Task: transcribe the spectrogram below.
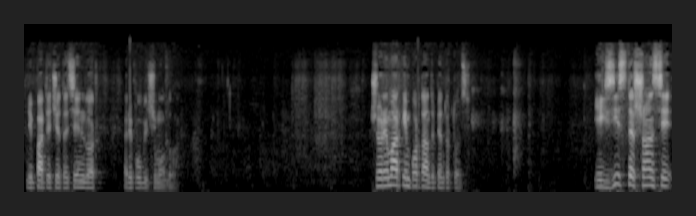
din partea cetățenilor Republicii Moldova. Și o remarcă importantă pentru toți. Există șanse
